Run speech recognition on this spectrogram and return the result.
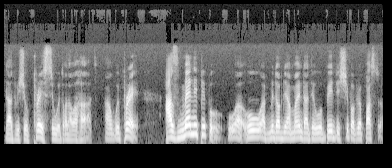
that we should praise you with all our heart. And we pray, as many people who, are, who have made up their mind that they will be the sheep of your pastor,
